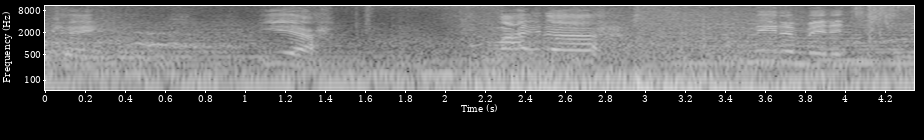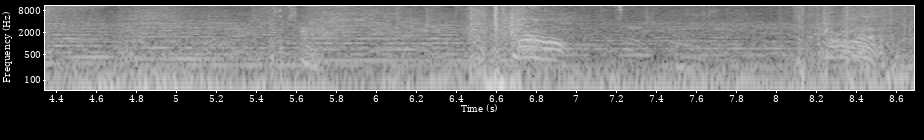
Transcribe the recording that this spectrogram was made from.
Okay. Yeah. Might uh need a minute.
